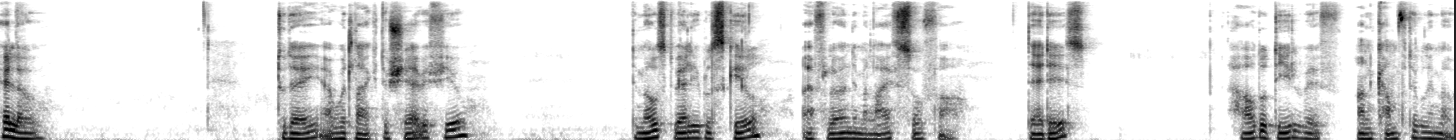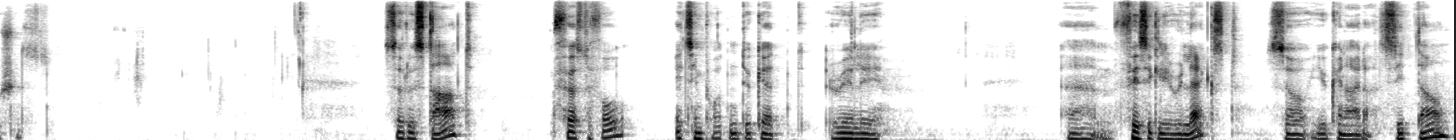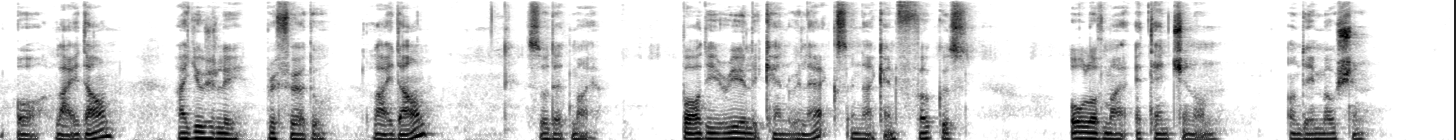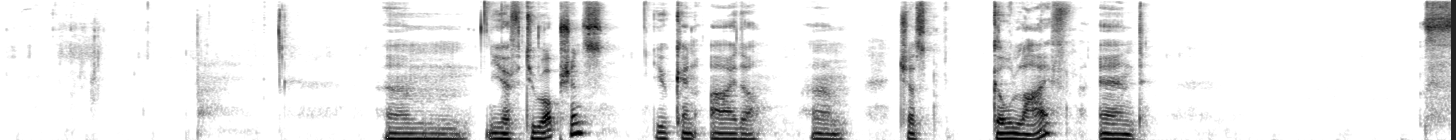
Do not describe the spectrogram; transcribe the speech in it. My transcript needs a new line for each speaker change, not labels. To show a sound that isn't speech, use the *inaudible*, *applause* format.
Hello. Today I would like to share with you the most valuable skill I've learned in my life so far. That is how to deal with uncomfortable emotions. So to start, first of all, it's important to get really um, physically relaxed so you can either sit down or lie down. I usually prefer to lie down so that my body really can relax and I can focus all of my attention on on the emotion. Um, you have two options. You can either um, just go live and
